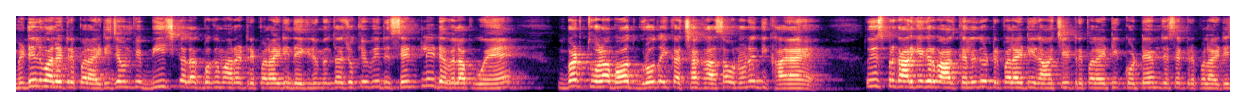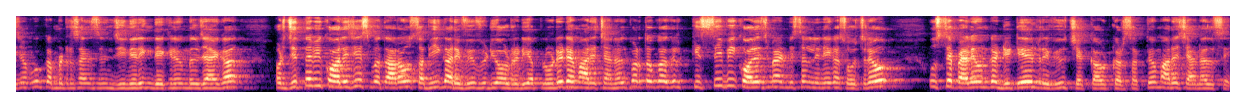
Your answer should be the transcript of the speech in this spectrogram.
मिडिल वाले ट्रिपल आई है, उनके बीच का लगभग हमारा ट्रिपल आईटी देखने को मिलता है, जो कि अभी रिसेंटली डेवलप हुए हैं बट थोड़ा बहुत ग्रोथ एक अच्छा खासा उन्होंने दिखाया है। तो इस प्रकार की अगर बात कर ले तो triple IT Ranchi triple I Kottayam जैसे ट्रिपल आई में आपको कंप्यूटर साइंस इंजीनियरिंग देखने को मिल जाएगा। और जितने भी कॉलेजेस बता रहा हूँ, सभी का रिव्यू वीडियो ऑलरेडी अपलोडेड है हमारे चैनल पर। तो अगर किसी भी कॉलेज में एडमिशन लेने का सोच रहे हो, उससे पहले उनका डिटेल रिव्यू चेकआउट कर सकते हो हमारे चैनल से।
